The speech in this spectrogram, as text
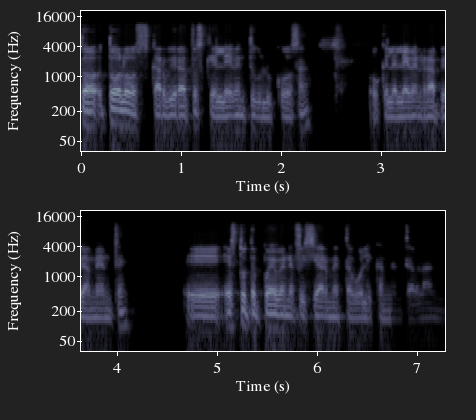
todos los carbohidratos que eleven tu glucosa o que le eleven rápidamente. Eh, esto te puede beneficiar metabólicamente hablando.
